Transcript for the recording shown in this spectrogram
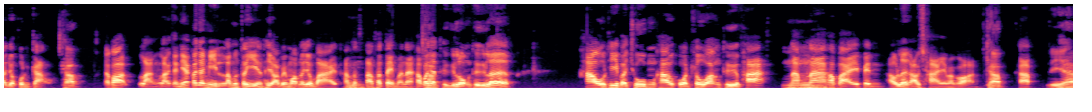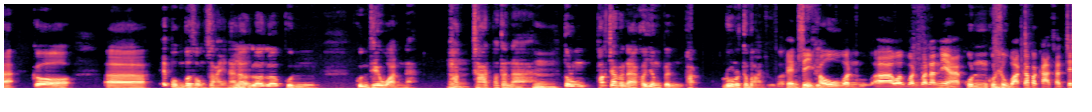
นายกคนเก่าครับแล้วก็หลังหลังจากเนี้ยก็จะมีรัฐมนตรีทยอยไปมอบนโยบายตามอืมตามสเต็ปอะนะเขาก็ครัจะบถือลงถือเลิก เข้าที่ประชุมเข้ากระทรวงถือพระอืม นำหน้าเข้าไปเป็นเอาเลิกเอาชัยมาก่อนครับครับนี่ฮะก็เอ่อเอ๊ะผมก็สงสัยนะแล้วอืมแล้วแล้วคุณคุณเทวันน่ะอืมพักชาติพัฒนาอืมตกลงพักชาติพัฒนาเขายังเป็นพัก ร่วมรัฐบาลอยู่ป่ะเป็นสิเขาวันอ่าวันวันวันนั้นเนี่ยคุณคุณสุวัสด์ก็ประกาศชัดเจ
